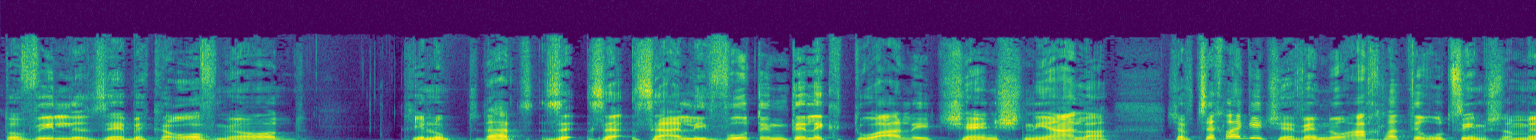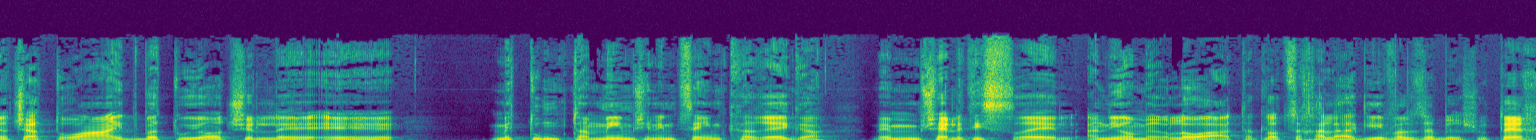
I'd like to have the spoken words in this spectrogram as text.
תוביל את זה בקרוב מאוד. כאילו, את יודעת, זה עליבות אינטלקטואלית שאין שנייה לה. עכשיו, צריך להגיד שהבאנו אחלה תירוצים, זאת אומרת שאת רואה התבטאויות של אה, אה, מטומטמים שנמצאים כרגע בממשלת ישראל, אני אומר, לא, את, את לא צריכה להגיב על זה, ברשותך,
